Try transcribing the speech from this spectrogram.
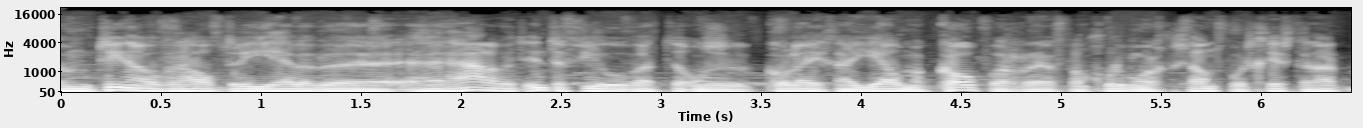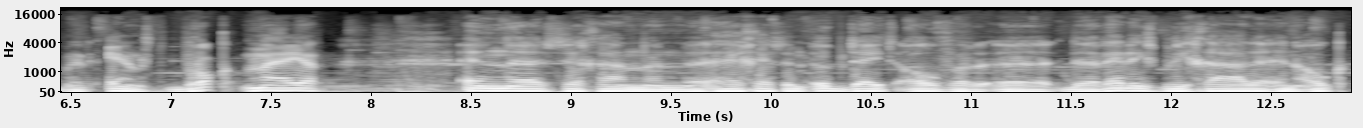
om tien over half drie hebben we, herhalen we het interview... wat onze collega Jelme Koper van Goedemorgen Zandvoort gisteren had... met Ernst Brokmeijer. En ze gaan een, hij geeft een update over de reddingsbrigade... en ook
